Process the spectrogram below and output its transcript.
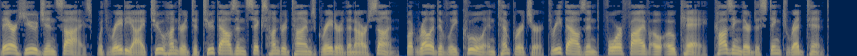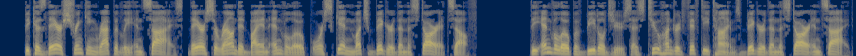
They are huge in size, with radii 200 to 2,600 times greater than our Sun, but relatively cool in temperature 3000 4500 K, causing their distinct red tint. Because they are shrinking rapidly in size, they are surrounded by an envelope or skin much bigger than the star itself. The envelope of Betelgeuse is 250 times bigger than the star inside.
